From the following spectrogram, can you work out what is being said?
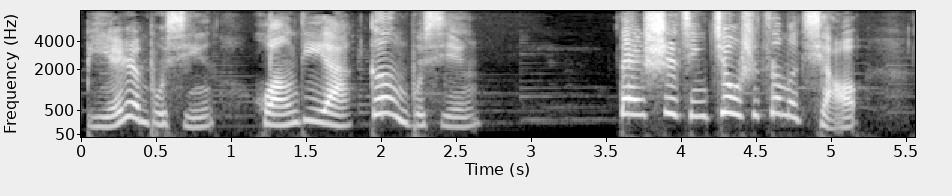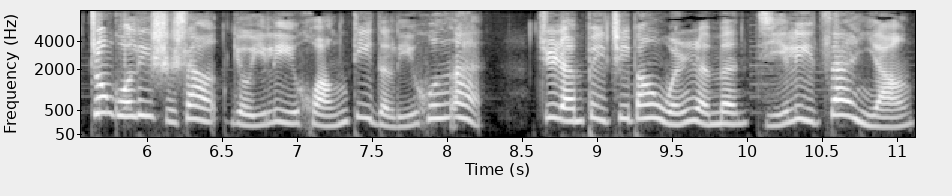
别人不行，皇帝呀更不行。但事情就是这么巧。中国历史上有一例皇帝的离婚案，居然被这帮文人们极力赞扬。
